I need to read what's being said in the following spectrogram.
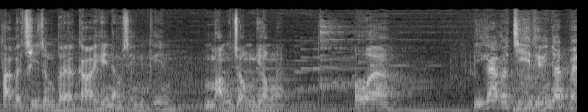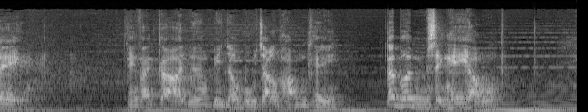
但佢始終對阿家顯有成見，唔肯重用啊。好啊，而家佢自斷一臂，剩翻家陽變咗冇走棚企，根本唔成氣候。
